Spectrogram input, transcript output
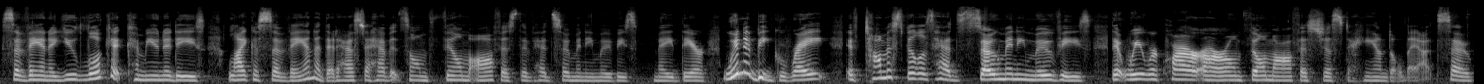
Savannah, you look at communities like a Savannah that has to have its own film office. They've had so many movies made made there. Wouldn't it be great if Thomasville has had so many movies that we require our own film office just to handle that? So,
